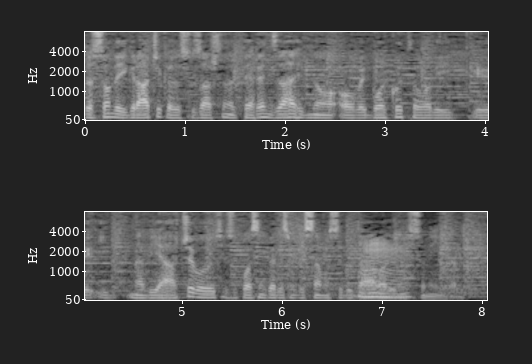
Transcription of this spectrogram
da su onda igrači kada su zašli na teren zajedno ovaj, bojkotovali i, navijače, budući su posljednjih godina smo to samo se dodavali, Mm. nisu ni igrali.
